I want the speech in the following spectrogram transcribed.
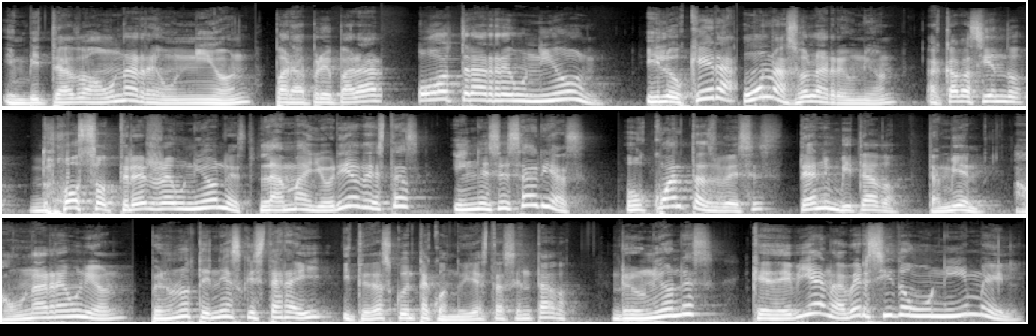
invitado a una reunión para preparar otra reunión? Y lo que era una sola reunión acaba siendo dos o tres reuniones, la mayoría de estas innecesarias. ¿O cuántas veces te han invitado también a una reunión, pero no tenías que estar ahí y te das cuenta cuando ya estás sentado? Reuniones que debían haber sido un email,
